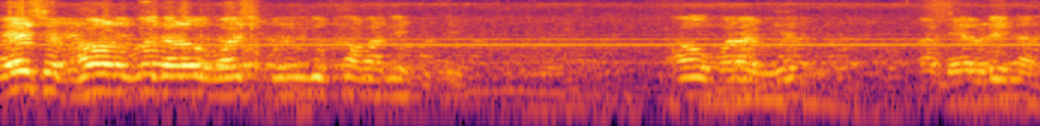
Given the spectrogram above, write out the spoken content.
એ છે ભાવનો કોઈ દાડો વશ પૂરી દુખાવા નહીં હતી આવું મારા ભેદ આ મેરડીના.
